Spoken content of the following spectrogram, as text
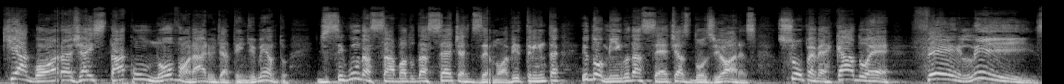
que agora já está com um novo horário de atendimento, de segunda a sábado das 7 às 19h30 e domingo das 7 às 12 horas. Supermercado é feliz.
